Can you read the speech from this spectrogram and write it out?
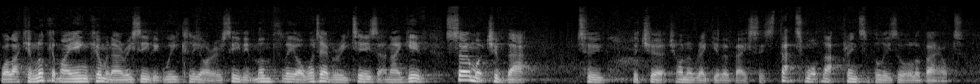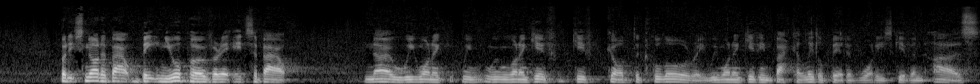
well, I can look at my income and I receive it weekly or I receive it monthly or whatever it is, and I give so much of that to the church on a regular basis. That's what that principle is all about. But it's not about beating you up over it, it's about no, we want to, we, we want to give, give God the glory. We want to give him back a little bit of what he's given us.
